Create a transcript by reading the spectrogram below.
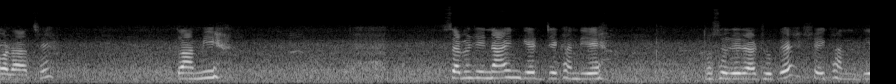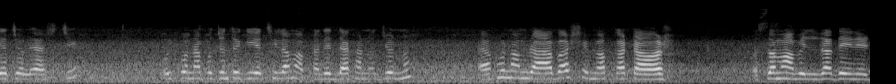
করা আছে। তো আমি সেভেন্টি নাইন গেট যেখান দিয়ে মুসলিরা ঢুকে, সেইখান দিয়ে চলে আসছি। ওই কোনা পর্যন্ত গিয়েছিলাম আপনাদের দেখানোর জন্য। এখন আমরা আবার সেই মক্কা টাওয়ার ওসামা বিন লাদেনের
